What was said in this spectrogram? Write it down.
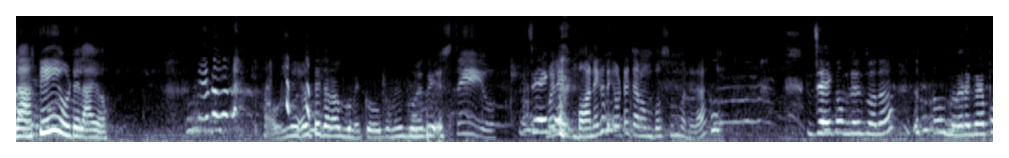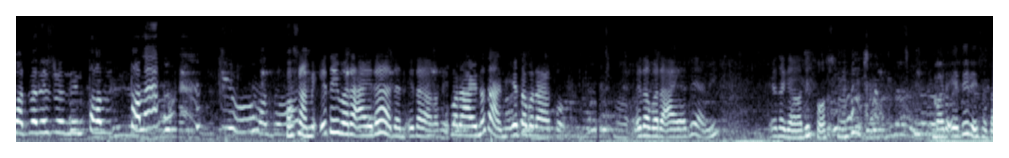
ला त्यही होटेल आयो एउटै जग्गा घुमेको घुमेको घुमेको यस्तै हो मैले भनेको थिएँ एउटै जग्गामा बसौँ भनेर। जे कम्प्लेक्सबाट यस्तो घुमेर गयो पद्मा रेस्टुरेन्टदेखि तल तल के हो भगवान्? फर्स्ट हामी यतैबाट आएर त्यहाँदेखि यता गएको थियौँ। आएन त हामी यताबाट आएको। यताबाट आएर चाहिँ हामी यता गएको थियौँ फर्स्टमा। भरे यतै रहेछ त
